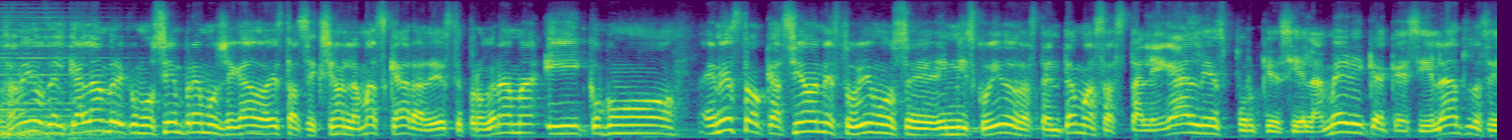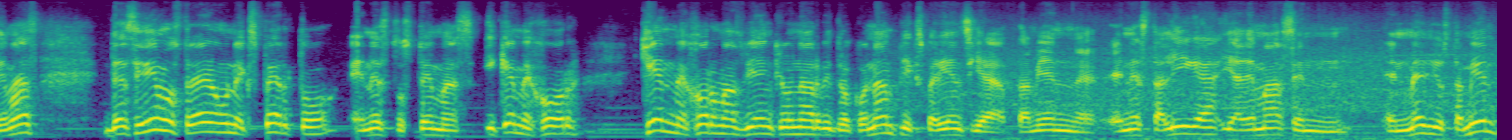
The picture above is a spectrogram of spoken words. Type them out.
Pues amigos del Calambre, como siempre hemos llegado a esta sección, la más cara de este programa, y como en esta ocasión estuvimos eh, inmiscuidos hasta en temas hasta legales, porque si el América, que si el Atlas y demás, decidimos traer a un experto en estos temas, y qué mejor, quién mejor más bien que un árbitro con amplia experiencia también eh, en esta liga y además en en medios también.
